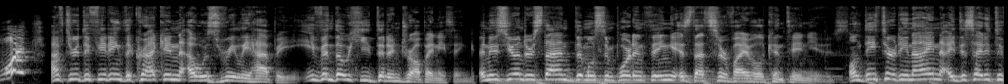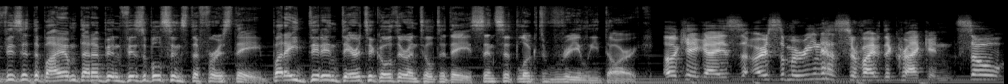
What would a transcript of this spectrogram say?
What? After defeating the Kraken, I was really happy, even though he didn't drop anything. And as you understand, the most important thing is that survival continues. On day 39, I decided to visit the biome that had been visible since the first day, but I didn't dare to go there until today, since it looked really dark. Okay guys, our submarine has survived the Kraken, so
